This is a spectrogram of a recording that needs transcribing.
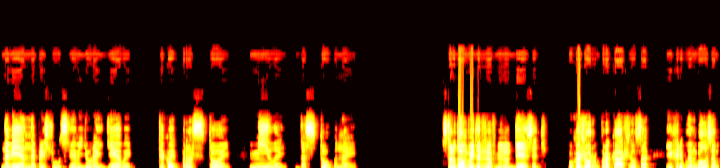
навеянное присутствием юной девы, такой простой, милой, доступной. С трудом выдержав минут десять, ухажер прокашлялся и хриплым голосом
